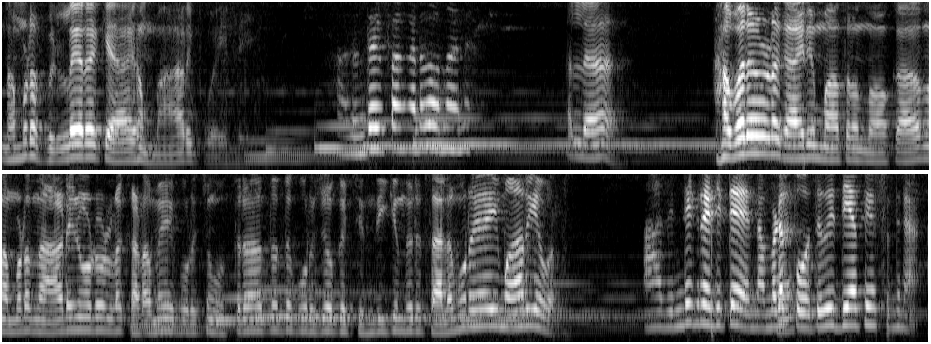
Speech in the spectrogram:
നമ്മുടെ പിള്ളേരൊക്കെ ആകെ മാറിപ്പോയില്ലേ? അതെന്താ ഇപ്പം അങ്ങനെ തോന്നാൻ അല്ല അവരവരുടെ കാര്യം മാത്രം നോക്കാതെ നമ്മുടെ നാടിനോടുള്ള കടമയെക്കുറിച്ചും ഉത്തരവാദിത്തത്തെക്കുറിച്ചും ഒക്കെ ചിന്തിക്കുന്ന ഒരു തലമുറയായി മാറിയവർ. അതിന്റെ ക്രെഡിറ്റ് നമ്മുടെ പൊതുവിദ്യാഭ്യാസത്തിനാണ്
